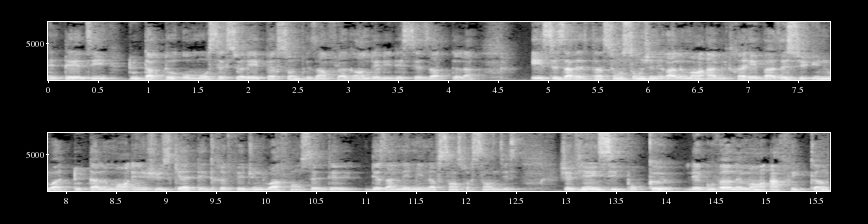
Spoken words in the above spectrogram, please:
interdit tout acte homosexuel et personnes prises en flagrant délit de ces actes-là. Et ces arrestations sont généralement arbitraires et basées sur une loi totalement injuste qui a été greffée d'une loi française des années 1970. Je viens ici pour que les gouvernements africains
